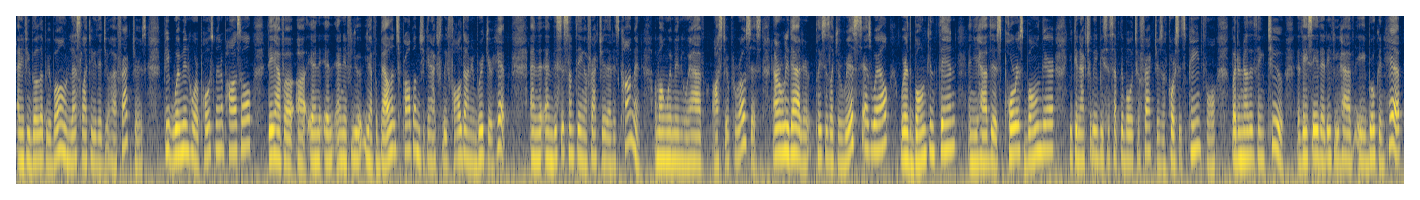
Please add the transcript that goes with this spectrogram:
And if you build up your bone, less likely that you'll have fractures. People, women who are postmenopausal, they have a, uh, and, and, and if you, you have a balance problems, you can actually fall down and break your hip. And, and this is something, a fracture that is common among women who have osteoporosis. Not only that, places like your wrists as well, where the bone can thin and you have this porous bone there, you can actually be susceptible to fractures. Of course, it's painful, but another thing too, that they say that if you have a broken hip,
